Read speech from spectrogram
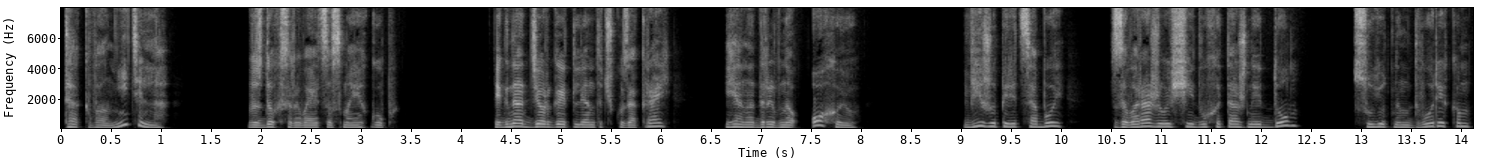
«Так волнительно!» Вздох срывается с моих губ. Игнат дергает ленточку за край, я надрывно охаю. Вижу перед собой завораживающий двухэтажный дом с уютным двориком,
